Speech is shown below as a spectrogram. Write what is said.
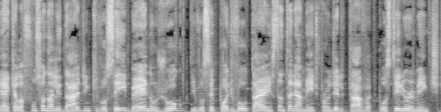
é aquela funcionalidade em que você hiberna o jogo e você pode voltar instantaneamente pra onde ele estava posteriormente.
